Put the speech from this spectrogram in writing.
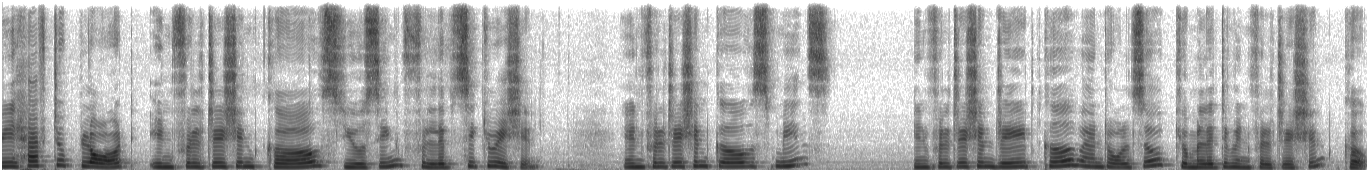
We have to plot infiltration curves using Phillips equation. Infiltration curves means infiltration rate curve and also cumulative infiltration curve.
